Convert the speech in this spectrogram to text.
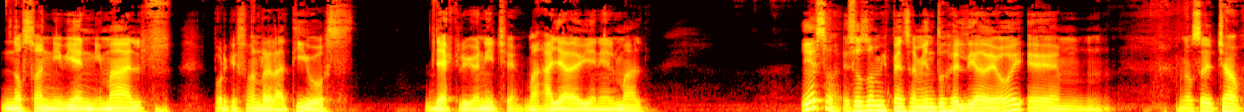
no son ni bien ni mal, porque son relativos. Ya escribió Nietzsche, más allá de bien y el mal. Y eso, esos son mis pensamientos del día de hoy. Em, no sé, chao.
